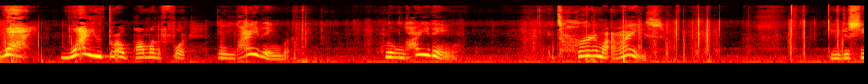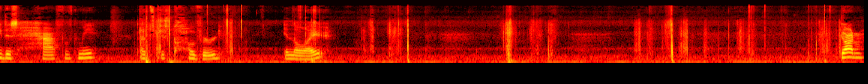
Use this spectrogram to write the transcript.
Why? Why do you throw a bomb on the floor? The lighting, bro. The lighting. It's hurting my eyes. Do you just see this half of me that's just covered in the light? Got him.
